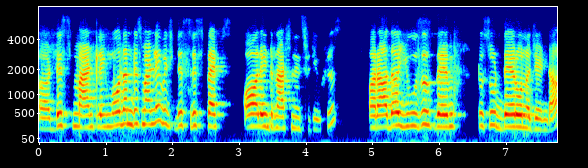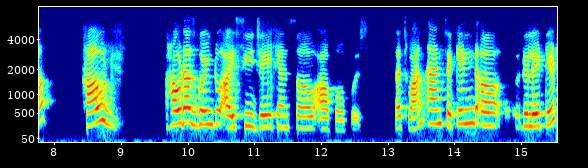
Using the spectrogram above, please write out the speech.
uh, dismantling, more than dismantling, which disrespects all international institutions, or rather uses them to suit their own agenda. How how does going to ICJ can serve our purpose? That's one. And second, uh, related,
